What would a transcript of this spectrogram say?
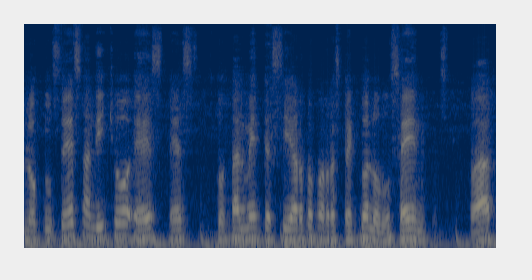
lo que ustedes han dicho es, es totalmente cierto con respecto a los docentes, ¿verdad?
